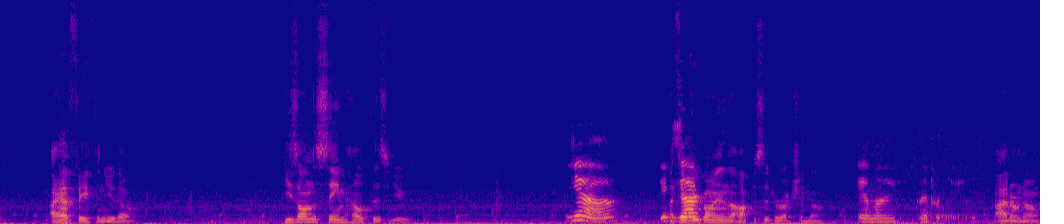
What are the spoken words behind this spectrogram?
I have faith in you, though. He's on the same health as you. Yeah. Exactly. I think you're going in the opposite direction, though. Am I? I probably am. I don't know.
